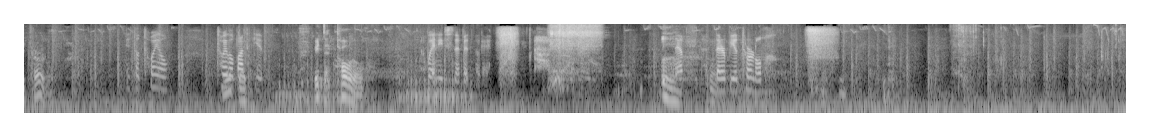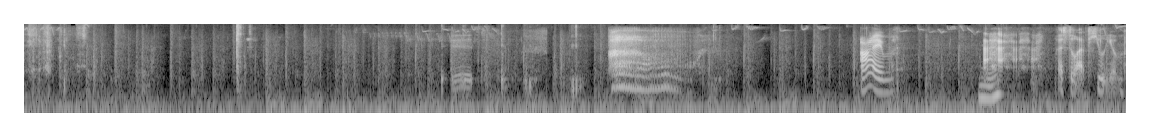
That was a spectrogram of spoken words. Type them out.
A turtle. It's a toil. Toil Okay. basket. It's a turtle. Wait, I need to sniff it. Okay. Yep. There be a turtle. Mhm. I still have helium.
